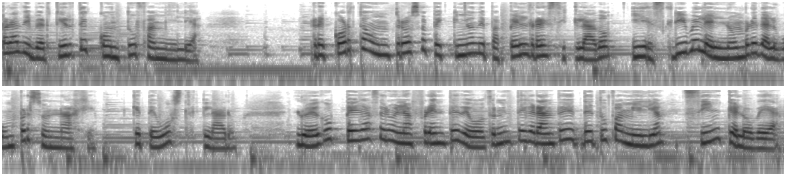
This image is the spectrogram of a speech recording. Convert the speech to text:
para divertirte con tu familia. Recorta un trozo pequeño de papel reciclado y escríbele el nombre de algún personaje que te guste, claro. Luego pégaselo en la frente de otro integrante de tu familia sin que lo vea.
